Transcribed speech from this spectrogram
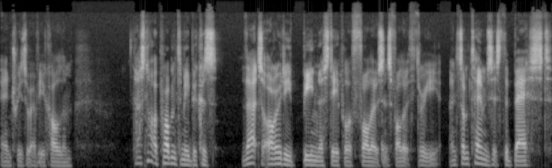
entries, whatever you call them. That's not a problem to me because that's already been a staple of Fallout since Fallout Three, and sometimes it's the best.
